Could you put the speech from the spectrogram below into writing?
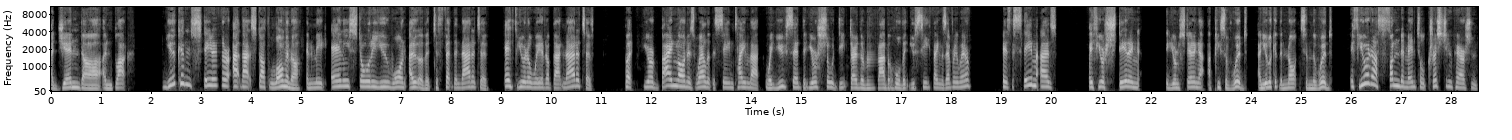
agenda and black you can stare at that stuff long enough and make any story you want out of it to fit the narrative if you're aware of that narrative. But you're bang on as well at the same time that when you've said that you're so deep down the rabbit hole that you see things everywhere, it's the same as if you're staring you're staring at a piece of wood and you look at the knots in the wood. If you're a fundamental Christian person,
